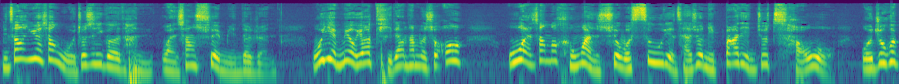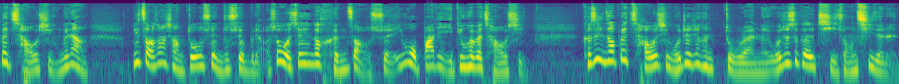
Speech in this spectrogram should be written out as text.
你知道，因为像我就是一个很晚上睡眠的人，我也没有要体谅他们说，哦，我晚上都很晚睡，我四五点才睡，你八点就吵我，我就会被吵醒。我跟你讲，你早上想多睡你都睡不了，所以我最近都很早睡，因为我八点一定会被吵醒。可是你知道被吵醒，我就已经很堵然了，我就是个起床气的人，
